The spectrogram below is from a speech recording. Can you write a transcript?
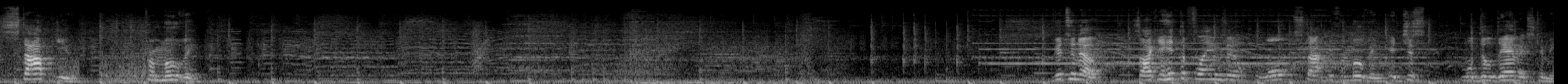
stop you from moving. Good to know. So I can hit the flames and it won't stop me from moving. It just will deal damage to me.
